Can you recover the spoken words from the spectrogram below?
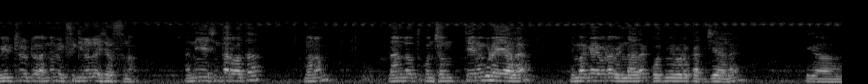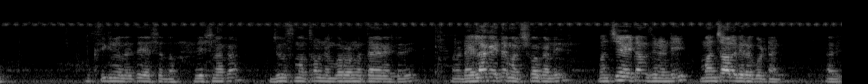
బీట్రూట్ అన్నీ మిక్సీ గిన్నెలో వేసేస్తున్నా. అన్నీ వేసిన తర్వాత మనం దానిలో కొంచెం తేనె కూడా వేయాలి? నిమ్మకాయ కూడా విండాలి కొత్తిమీర కూడా కట్ చేయాలి? ఇక మిక్సీ గిన్నెలో అయితే వేసేద్దాం వేసినాక జ్యూస్ మాత్రం నెంబర్ వన్గా తయారవుతుంది మన డైలాగ్ అయితే మర్చిపోకండి. మంచి ఐటమ్స్ తినండి మంచాలు విరగొట్టండి. అది.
